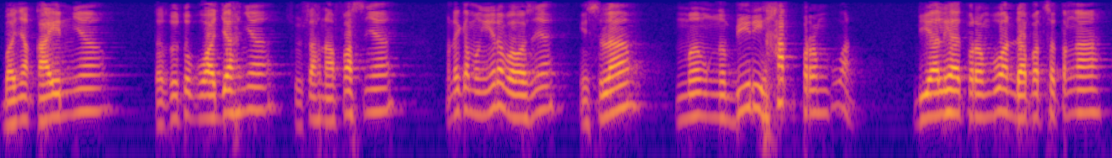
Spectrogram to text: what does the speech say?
banyak kainnya, tertutup wajahnya, susah nafasnya. Mereka mengira bahwasanya Islam mengebiri hak perempuan. Dia lihat perempuan dapat setengah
